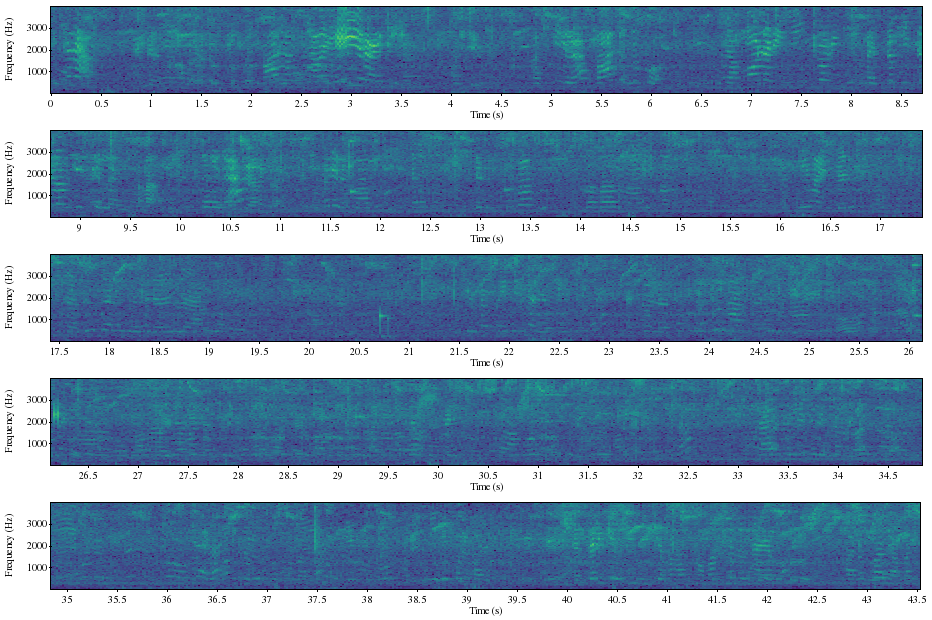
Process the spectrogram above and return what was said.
ఇక్కడ బాగా చదువుతున్నావా? ఏ ఇయర్ ఐటీ ఇయరా బాగా చదువుకో. మీ అమ్మోళ్ళని ఇంట్లో నుంచి పెద్ద మిద్దెలోకి తీసుకెళ్ళాలి. సరేనా? ఒకటేనా బాబు? బాబు. ఇంకో బాబు? బాబు. ఏమైంది? చదివించు చదువుకొని చదువు కింద పెన్షన్ దగ్గరికి వెళ్ళి మీకు ఏమైనా సమస్యలు ఉన్నాయేమో కనుక్కొని రమ్మని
